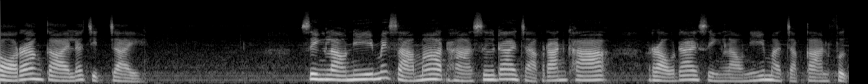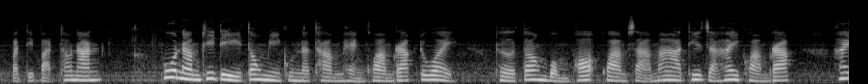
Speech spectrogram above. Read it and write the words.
ต่อร่างกายและจิตใจ สิ่งเหล่านี้ไม่สามารถหาซื้อได้จากร้านค้า เราได้สิ่งเหล่านี้มาจากการฝึกปฏิบัติเท่านั้น ผู้นำที่ดีต้องมีคุณธรรมแห่งความรักด้วย เธอต้องบ่มเพาะความสามารถที่จะให้ความรัก ให้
